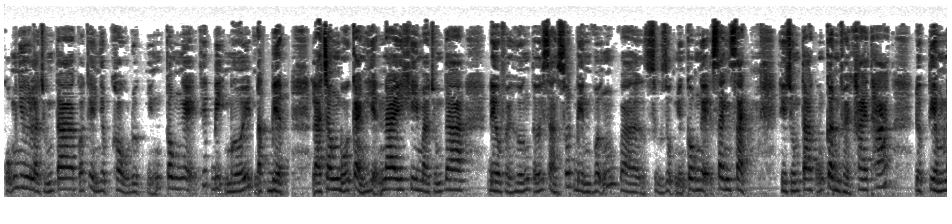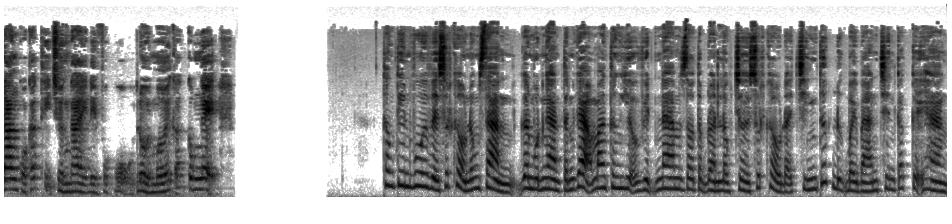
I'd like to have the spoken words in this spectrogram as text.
cũng như là chúng ta có thể nhập khẩu được những công nghệ thiết bị mới, đặc biệt là trong bối cảnh hiện nay khi mà chúng ta đều phải hướng tới sản xuất bền vững và sử dụng những công nghệ xanh sạch thì chúng ta cũng cần phải khai thác được tiềm năng của các thị trường này để phục vụ đổi mới các công nghệ Thông tin vui về xuất khẩu nông sản, gần 1.000 tấn gạo mang thương hiệu Việt Nam do Tập đoàn Lộc Trời xuất khẩu đã chính thức được bày bán trên các kệ hàng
